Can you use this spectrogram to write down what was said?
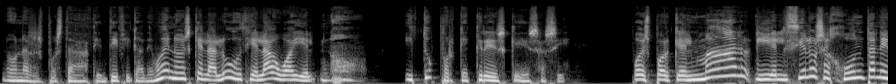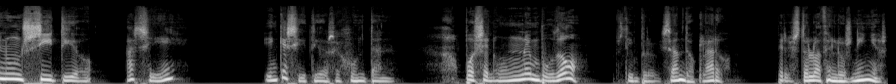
no una respuesta científica de, bueno, es que la luz y el agua y el... No. ¿Y tú por qué crees que es así? Pues porque el mar y el cielo se juntan en un sitio. ¿Ah, sí? ¿Y en qué sitio se juntan? Pues en un embudo. Estoy improvisando, claro. Pero esto lo hacen los niños.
